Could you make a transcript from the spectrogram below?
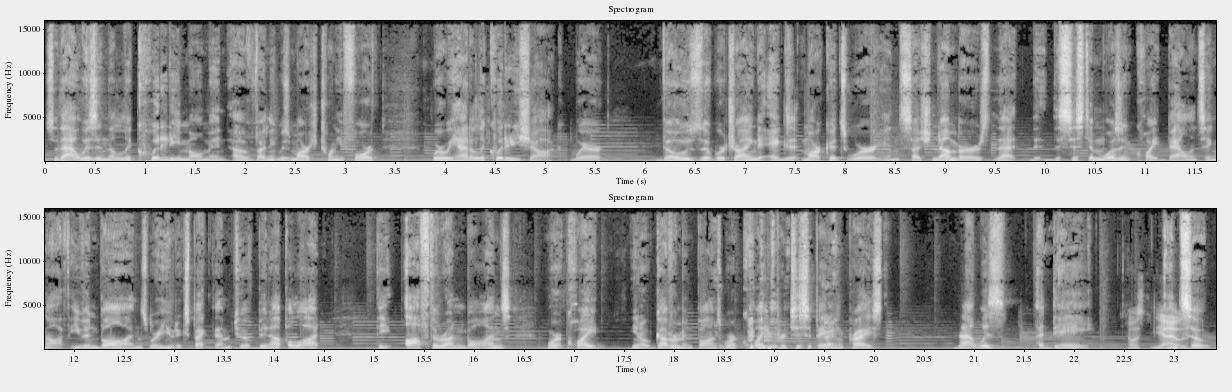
So that was in the liquidity moment of, I think it was March 24th, where we had a liquidity shock, where those that were trying to exit markets were in such numbers that the system wasn't quite balancing off. Even bonds, where you'd expect them to have been up a lot, the off the run bonds weren't quite, you know, government bonds weren't quite participating right. in price. That was a day. It was, yeah, was so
